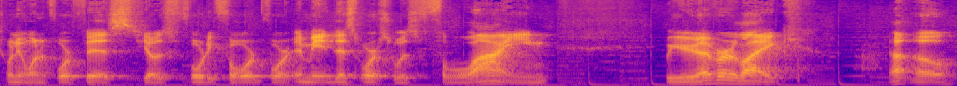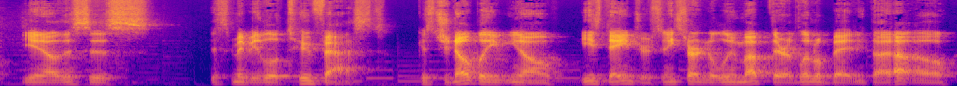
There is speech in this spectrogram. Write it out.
21 and four fifths, He goes 44 and four. I mean, this horse was flying. Were you ever like, uh oh, you know, this is, this may be a little too fast? Because Ginobili, you know, he's dangerous and he started to loom up there a little bit. And you thought, uh oh,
